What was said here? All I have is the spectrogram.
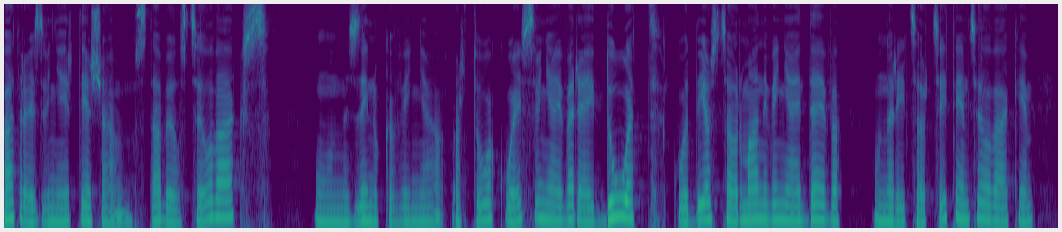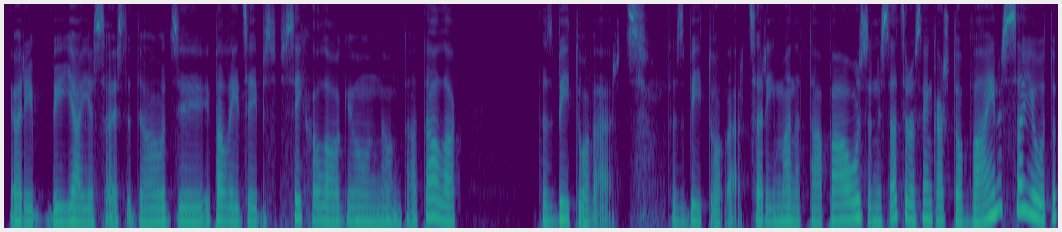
patreiz viņa ir tiešām stabils cilvēks Un es zinu, ka viņa ar to, ko es viņai varēju dot, ko Dievs caur mani viņai deva, un arī caur citiem cilvēkiem, jo arī bija jāiesaista daudzi palīdzības psihologi un, un tā tālāk. Tas bija to vērts. Tas bija to vērts. Arī mana tā pauze, un es atceros vienkārši to vainas sajūtu,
